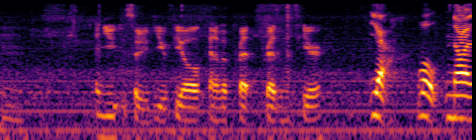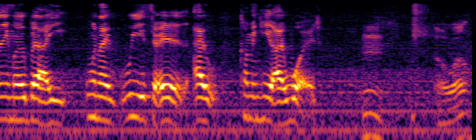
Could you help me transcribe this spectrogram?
Mm. And you, so you feel kind of a pre- presence here. Yeah. Well, not anymore, but I when I restarted, I coming here, I would. Hmm. Oh well,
